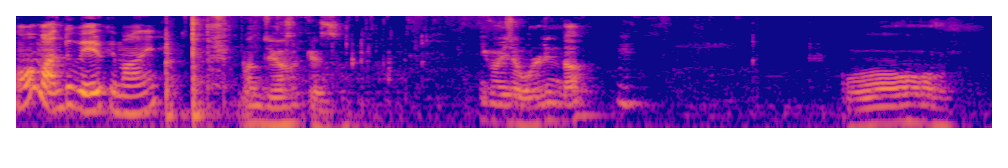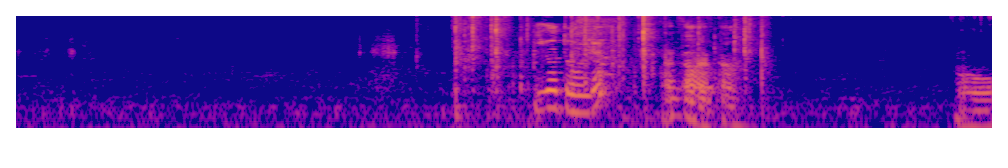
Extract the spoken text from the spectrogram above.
어 만두 왜 이렇게 많이? 만두 여섯 개 했어 이거 이제 올린다 응. 오 이것도 올려? 할까 말까 오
